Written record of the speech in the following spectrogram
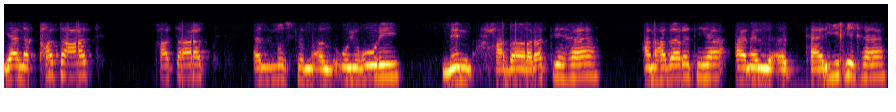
يعني قطعت قطعت المسلم الايغوري من حضارتها عن حضارتها عن تاريخها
